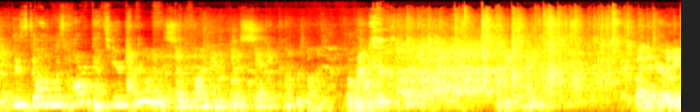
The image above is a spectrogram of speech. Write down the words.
Holy shit. His dog was hard, that's your truth. I thought truth. it was so fun how you put a second cummerbund around her to maintain it. But it, but it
